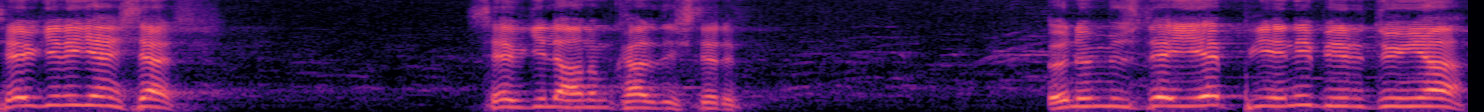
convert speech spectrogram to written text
Sevgili gençler, sevgili hanım kardeşlerim, önümüzde yepyeni bir dünya,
